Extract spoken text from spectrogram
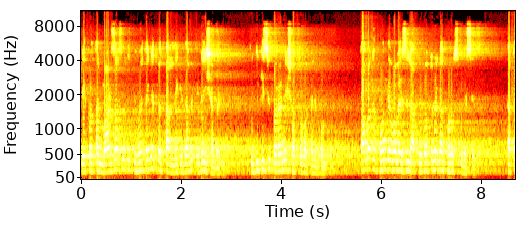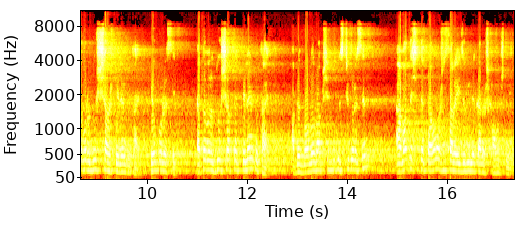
এই কথার মার্জা যদি কেউ হয়ে থাকে তার লেগে যাবে, এটাই স্বাভাবিক। কিন্তু কিছু করার নেই, সত্য কথাই বলব। তো আমাকে ফোন দিয়ে বলা হয়েছিল, আপনি কত টাকা খরচ করেছেন? এত বড় দুঃসাহস পেলেন কোথায়? কেউ বলেছে, এত বড় দুঃসাহস পেলেন কোথায়? আপনি বলরাম শিল্পী গোষ্ঠী করেছেন? আমাদের সাথে পরামর্শ ছাড়া এই জমিনে কারও সাহস নেই।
